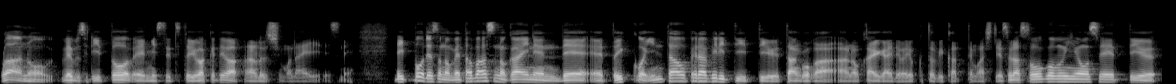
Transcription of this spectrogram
は、あの、Web3 と密接というわけでは必ずしもないですね。で、一方でそのメタバースの概念で、えっと、一個インターオペラビリティっていう単語が、あの、海外ではよく飛び交ってまして、それは相互運用性っていう、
